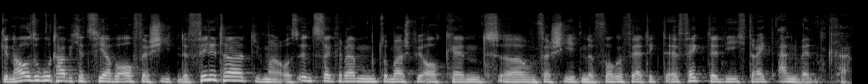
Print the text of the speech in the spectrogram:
Genauso gut habe ich jetzt hier aber auch verschiedene Filter, die man aus Instagram zum Beispiel auch kennt, äh, verschiedene vorgefertigte Effekte, die ich direkt anwenden kann.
